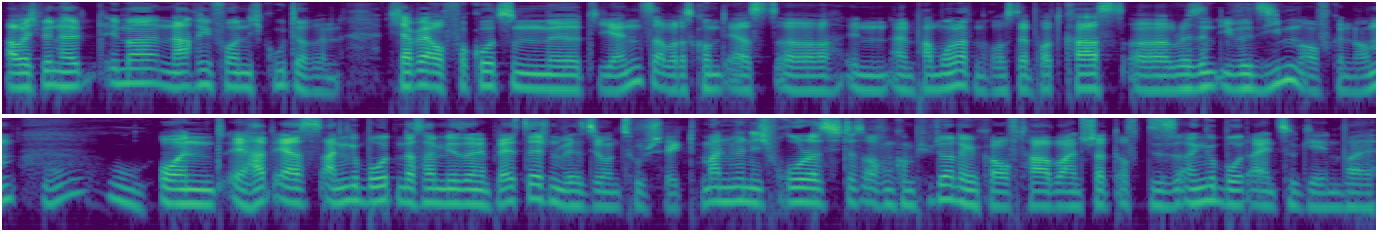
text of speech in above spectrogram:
Aber ich bin halt immer nach wie vor nicht gut darin. Ich habe ja auch vor kurzem mit Jens, aber das kommt erst äh, in ein paar Monaten raus, der Podcast äh, Resident Evil 7 aufgenommen. Uh. Und er hat erst angeboten, dass er mir seine PlayStation-Version zuschickt. Mann, bin ich froh, dass ich das auf dem Computer gekauft habe, anstatt auf dieses Angebot einzugehen, weil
